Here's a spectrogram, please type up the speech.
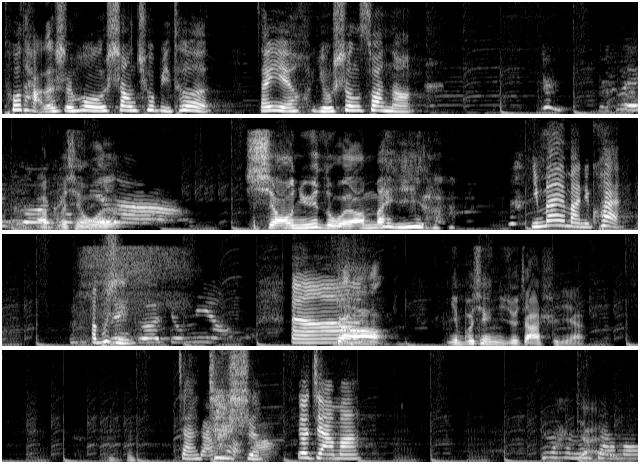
偷塔的时候上丘比特，咱也有胜算呢。啊，不行，我小女子我要卖艺了。你卖吧，你快啊！不行，哥救命！啊，正好，你不行你就加时间。加加加是要加吗？现在还能加吗？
